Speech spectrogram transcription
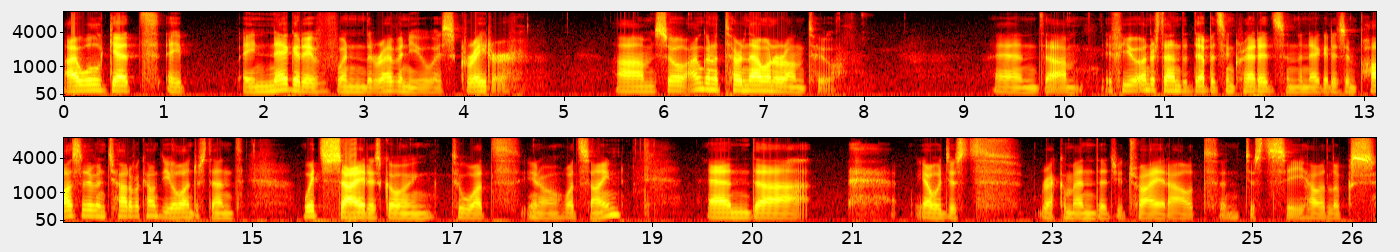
I will get a, a negative when the revenue is greater. Um, so I'm going to turn that one around too. And um, if you understand the debits and credits and the negatives and positive in chart of account, you'll understand which side is going to what you know what sign and uh, I would just recommend that you try it out and just see how it looks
